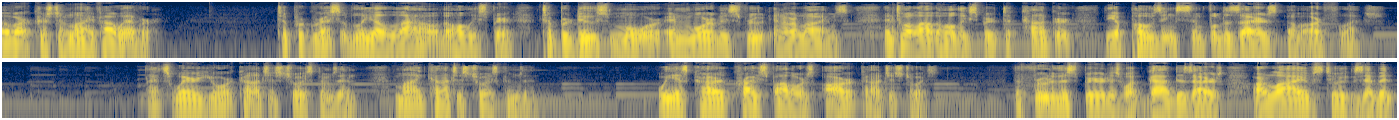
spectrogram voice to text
of our Christian life. However, to progressively allow the Holy Spirit to produce more and more of His fruit in our lives and to allow the Holy Spirit to conquer the opposing sinful desires of our flesh. That's where your conscious choice comes in. My conscious choice comes in. We as Christ followers are conscious choice. The fruit of the Spirit is what God desires our lives to exhibit,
